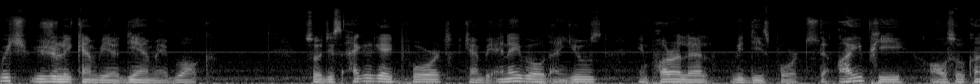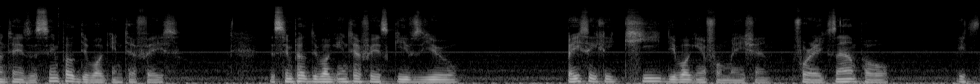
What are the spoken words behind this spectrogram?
which usually can be a DMA block. So this aggregate port can be enabled and used in parallel with these ports. The IP also contains a simple debug interface. The simple debug interface gives you basically key debug information. For example it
